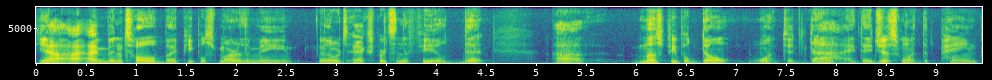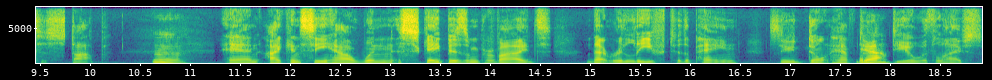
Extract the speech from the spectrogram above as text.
Yeah, I, have been told by people smarter than me, in other words, experts in the field, that uh, most people don't want to die. They just want the pain to stop. Mm. And I can see how when escapism provides that relief to the pain, so you don't have to yeah. deal with life's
